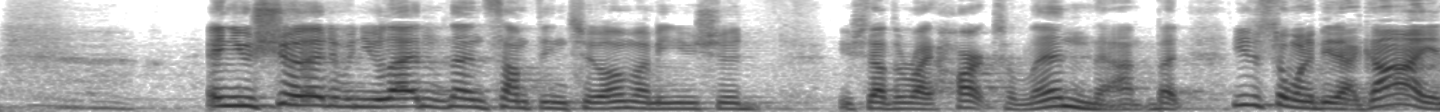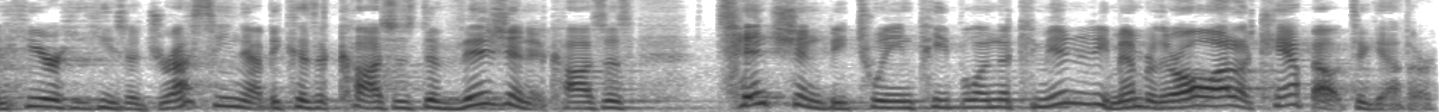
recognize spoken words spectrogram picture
and you should, when you lend, something to him, I mean, you should, you should have the right heart to lend that, but you just don't want to be that guy. And here he's addressing that because it causes division, it causes tension between people in the community. Remember, they're all out of camp out together.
